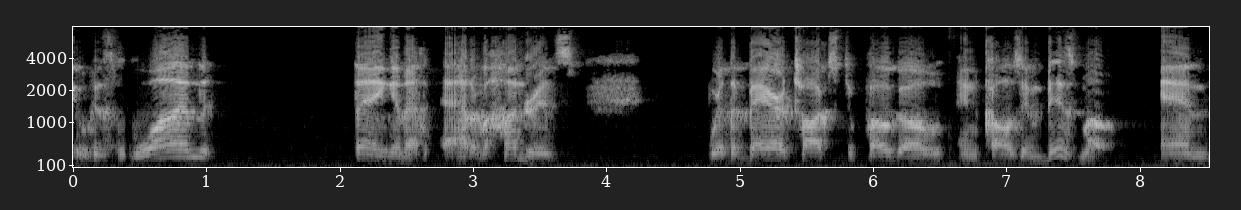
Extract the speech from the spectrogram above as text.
It was one thing in a, out of hundreds where the bear talks to Pogo and calls him Bismo, and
